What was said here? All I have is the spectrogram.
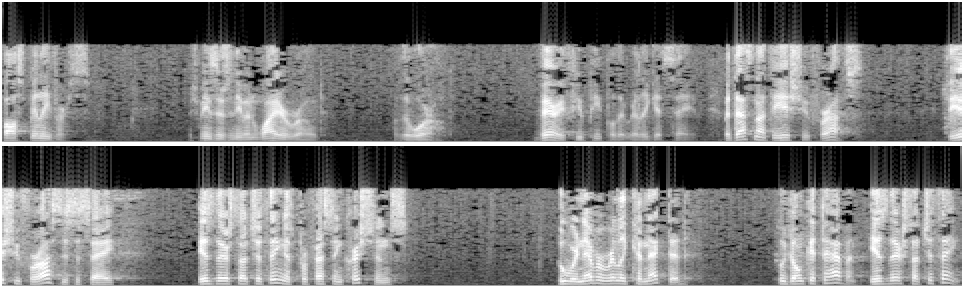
False believers. Which means there's an even wider road of the world. Very few people that really get saved. But that's not the issue for us. The issue for us is to say, is there such a thing as professing Christians who were never really connected who don't get to heaven? Is there such a thing?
